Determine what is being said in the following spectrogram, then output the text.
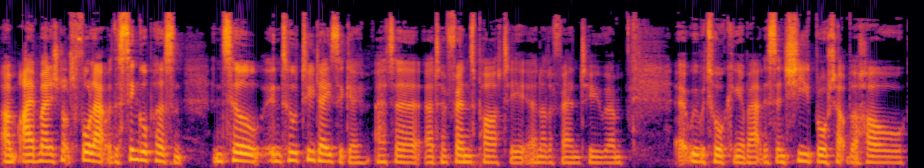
Um, I've managed not to fall out with a single person until until two days ago at a at a friend's party, another friend who um, uh, we were talking about this, and she brought up the whole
